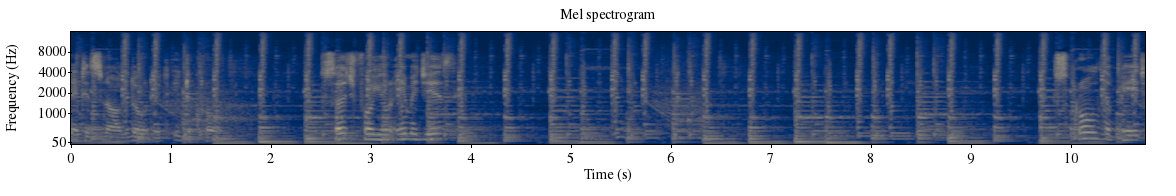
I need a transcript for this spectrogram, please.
and it is now loaded into Chrome. Search for your images Scroll the page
